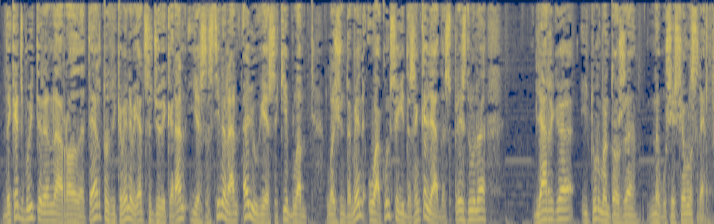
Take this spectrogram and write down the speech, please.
D'aquests 8 eren a Roda de Ter, tot i que ben aviat s'adjudicaran i es destinaran a lloguer assequible. L'Ajuntament ho ha aconseguit desencallar després d'una llarga i tormentosa negociació amb la Sareb.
